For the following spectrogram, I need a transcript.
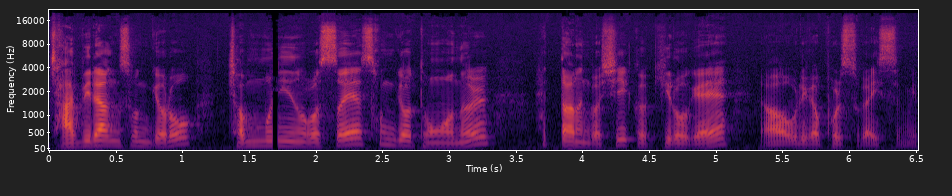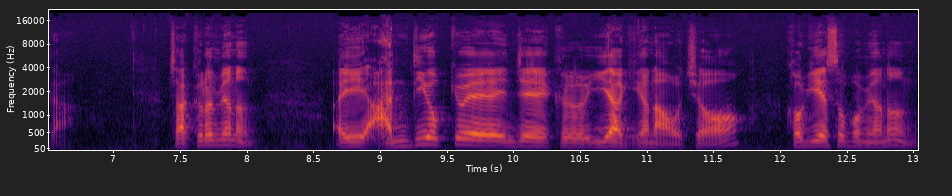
자비랑 선교로 전문인으로서의 선교 동원을 했다는 것이 그 기록에 어, 우리가 볼 수가 있습니다. 자 그러면은 이 안디옥 교회 이제 그 이야기가 나오죠. 거기에서 보면은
